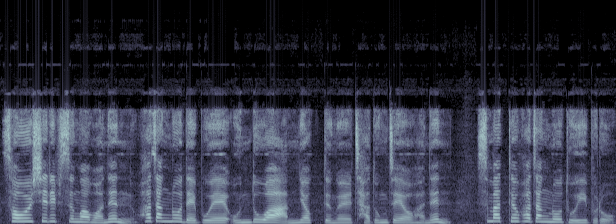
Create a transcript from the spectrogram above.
서울시립승화원은 화장로 내부의 온도와 압력 등을 자동 제어하는 스마트 화장로 도입으로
